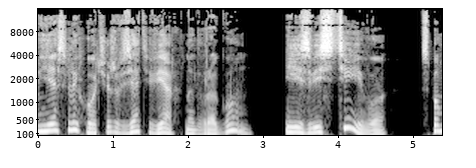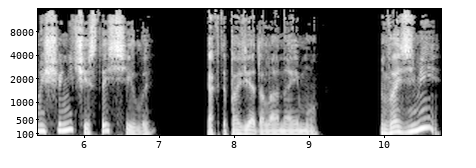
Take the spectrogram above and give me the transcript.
«Если хочешь взять верх над врагом и извести его с помощью нечистой силы», — как-то поведала она ему, — «возьми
